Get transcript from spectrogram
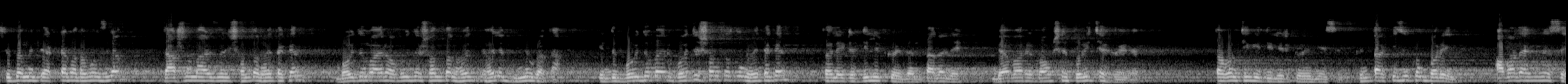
শুধু আমি একটা কথা বলছিলাম যে আসল মায়ের যদি সন্তান হয়ে থাকেন বৈধ মায়ের অবৈধ সন্তান হইলে ভিন্ন কথা। কিন্তু বৈধ মায়ের বৈধ সন্তান হয়ে থাকেন, তাহলে এটা ডিলিট করে দেন তাহলে ব্যবহারের বংশের পরিচয় হয়ে যাবে। তখন ঠিকই ডিলিট করে দিয়েছেন। কিন্তু তার কিছুক্ষণ পরেই আবার দেখা গেছে,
